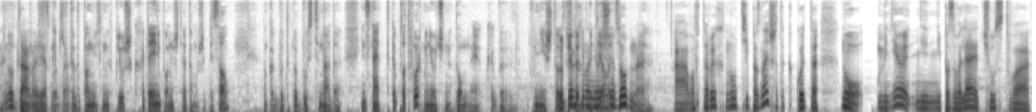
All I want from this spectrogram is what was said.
Ну да, наверное, Без каких-то да. дополнительных плюшек, хотя я не помню, что я там уже писал ну, как будто бы Бусти надо... Я не знаю, такая платформа не очень удобная, как бы в ней что-то Во-первых, что-либо она не делать. очень удобная, да. а во-вторых, ну, типа, знаешь, это какой-то, ну, мне не, не позволяет чувство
